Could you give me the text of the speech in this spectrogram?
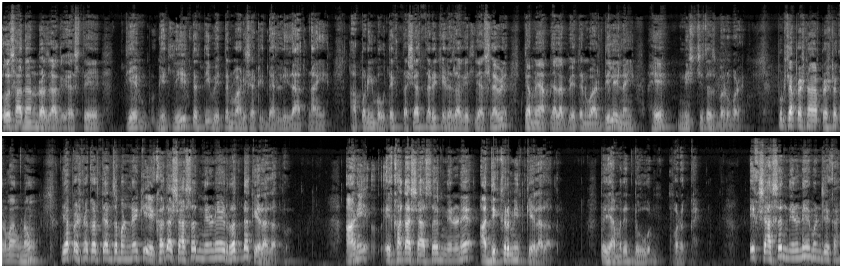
असाधारण रजा असते ती घेतली तर ती वेतनवाढीसाठी धरली जात नाही. आपणही बहुतेक तशाच तऱ्हेची रजा घेतली असल्यावेळी त्यामुळे आपल्याला वेतनवाढ दिली नाही. हे निश्चितच बरोबर आहे. पुढच्या प्रश्न प्रश्न क्रमांक नऊ. या प्रश्नकर्त्यांचं म्हणणं आहे की एखादा शासन निर्णय रद्द केला जातो. आणि एखादा शासन निर्णय अधिक्रमित केला जातो. तर यामध्ये दोन फरक आहे. एक शासन निर्णय म्हणजे काय?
